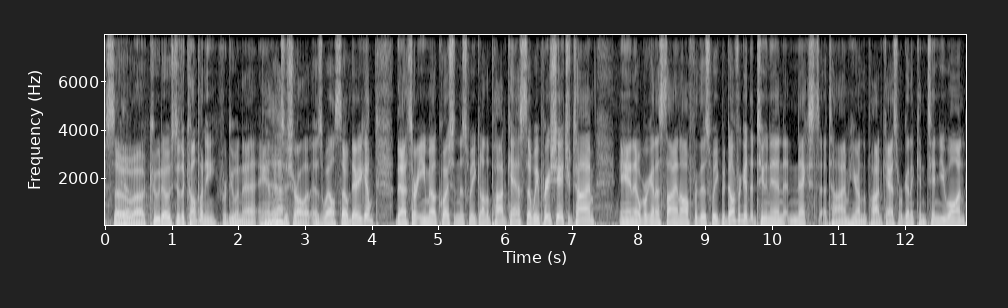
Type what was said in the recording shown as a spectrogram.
So, uh, kudos to the company for doing that, and Yeah. to Charlotte as well. So there you go. That's our email question this week on the podcast. So we appreciate your time, and uh, we're going to sign off for this week. But don't forget to tune in next time here on the podcast. We're going to continue on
